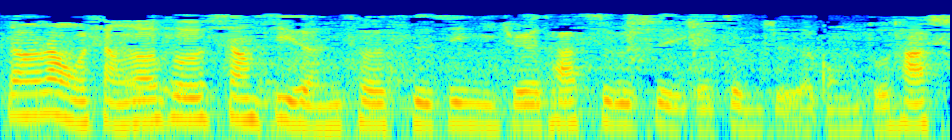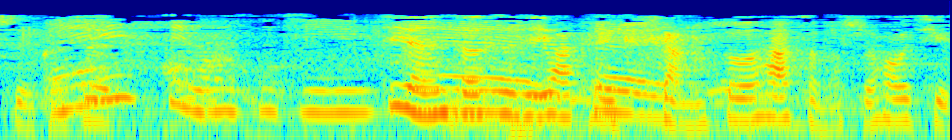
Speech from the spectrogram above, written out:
这样让我想到说，像计程车司机，你觉得他是不是一个正职的工作？他是，可是计程车司机，计程车司机他可以想说他什么时候起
